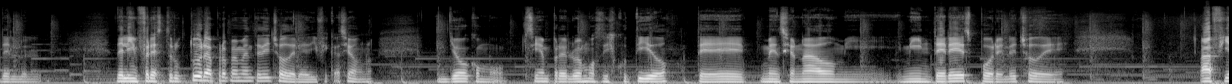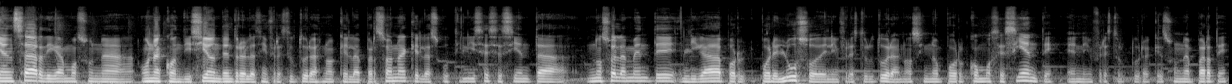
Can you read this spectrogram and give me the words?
de la infraestructura propiamente dicho de la edificación, yo como siempre lo hemos discutido, te he mencionado mi, interés por el hecho de afianzar, digamos, una, condición dentro de las infraestructuras, ¿no? que la persona que las utilice se sienta no solamente ligada por, por, el uso de la infraestructura, ¿no? sino por cómo se siente en la infraestructura, que es una parte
